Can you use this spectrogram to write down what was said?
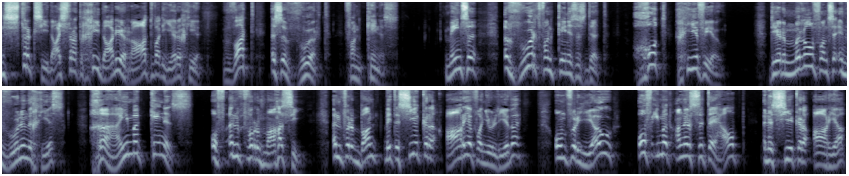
instruksie, daai strategie, daardie raad wat die Here gee. Wat is 'n woord van kennis? Mense, 'n woord van kennis is dit. God gee vir jou deur middel van sy inwonende gees geheime kennis of inligting in verband met 'n sekere area van jou lewe om vir jou of iemand anders te help in 'n sekere area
